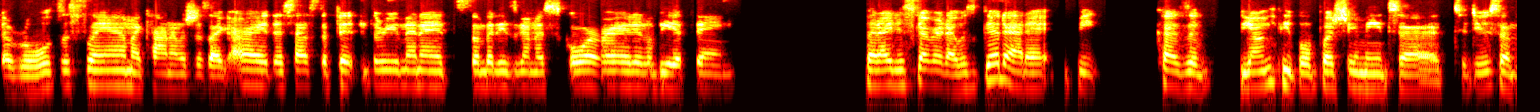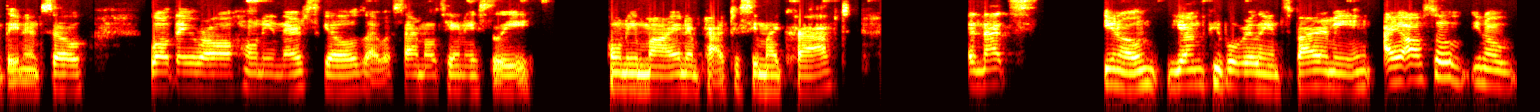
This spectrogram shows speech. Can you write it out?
the rules of slam. I kind of was just like, all right, this has to fit in three minutes. Somebody's going to score it. It'll be a thing. But I discovered I was good at it because of young people pushing me to to do something. And so while they were all honing their skills, I was simultaneously honing mine and practicing my craft. And that's, you know, young people really inspire me. I also, you know,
